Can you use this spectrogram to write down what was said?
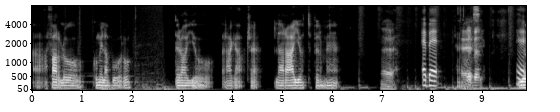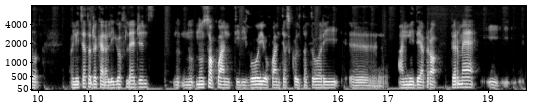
a farlo come lavoro. Però io, raga, cioè la Riot per me eh. Eh beh. Eh, eh Sì. Eh. Io ho iniziato a giocare a League of Legends, n- non so quanti di voi o quanti ascoltatori eh, hanno idea, però per me i- i-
